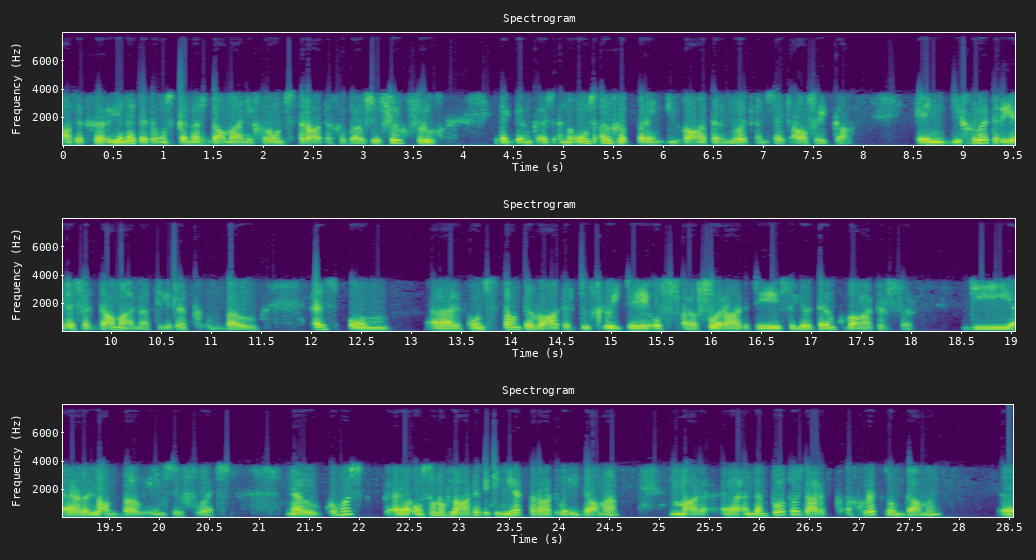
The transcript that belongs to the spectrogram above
As dit gereën het, het ons kinders damme in die grondstrate gebou. So vroeg vroeg ek dink is in ons ingeprent die waternood in Suid-Afrika. En die groot rede vir damme natuurlik bou is om 'n uh, konstante watertoevloei te hê of uh, voorrade te hê vir jou drinkwater vir die uh, landbou ensovoorts. Nou kom ons uh, ons sal nog later bietjie meer praat oor die damme, maar uh, in Limpopo is daar 'n groot klomp damme. Uh,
